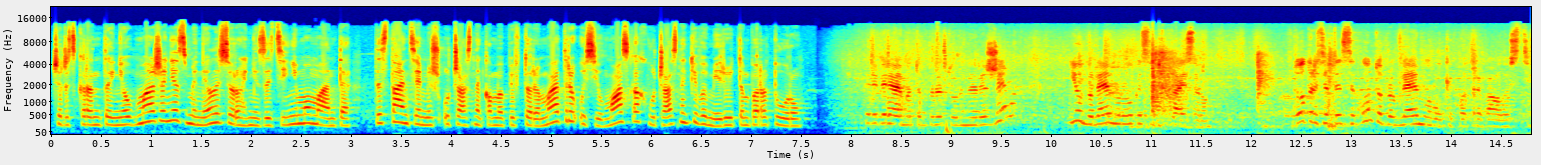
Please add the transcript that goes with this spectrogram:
Через карантинні обмеження змінились організаційні моменти. Дистанція між учасниками півтори метри, усі в масках, в учасників вимірюють температуру. Перевіряємо температурний режим і обробляємо руки санітайзером. До 30 секунд обробляємо руки по тривалості.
